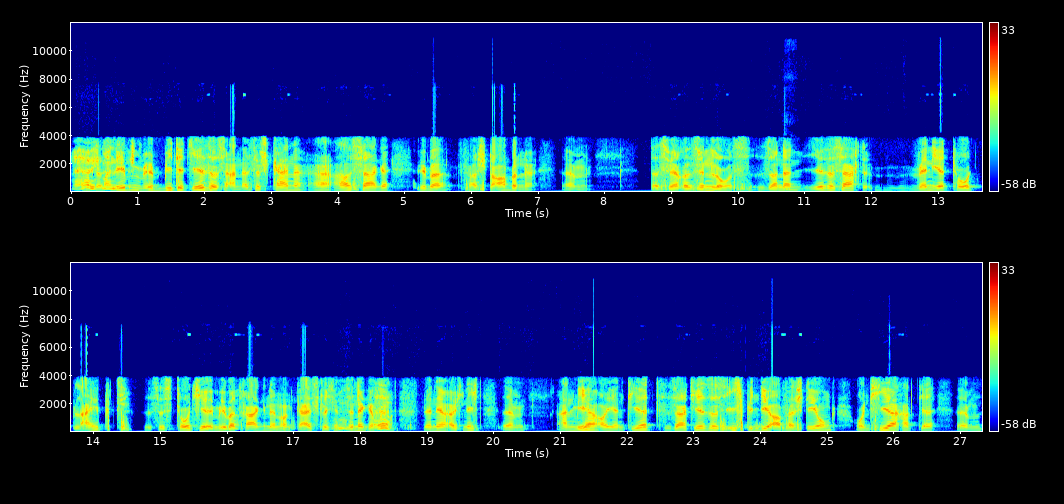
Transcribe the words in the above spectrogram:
Ja, das meine, Leben äh, bietet Jesus an. Es ist keine äh, Aussage über Verstorbene. Ähm, das wäre sinnlos, sondern Jesus sagt, wenn ihr tot bleibt, es ist tot hier im übertragenen und geistlichen Sinne gemeint, wenn ihr euch nicht ähm, an mir orientiert, sagt Jesus, ich bin die Auferstehung und hier habt ihr ähm,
